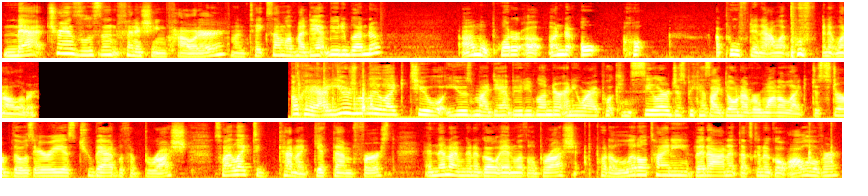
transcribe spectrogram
Matte Translucent Finishing Powder. I'm going to take some with my damp beauty blender. I'm going to put her up under, oh, oh, I poofed in it. I went poof and it went all over. Okay, I usually like to use my damp beauty blender anywhere I put concealer just because I don't ever want to like disturb those areas too bad with a brush. So I like to kind of get them first. And then I'm going to go in with a brush, put a little tiny bit on it that's going to go all over.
